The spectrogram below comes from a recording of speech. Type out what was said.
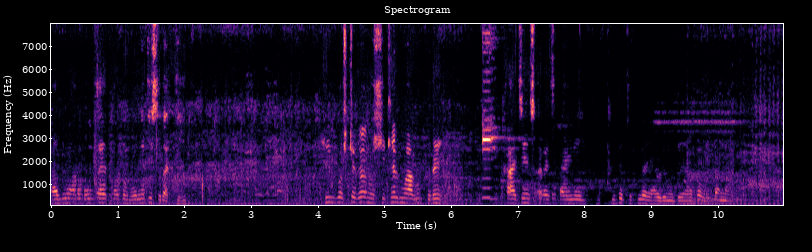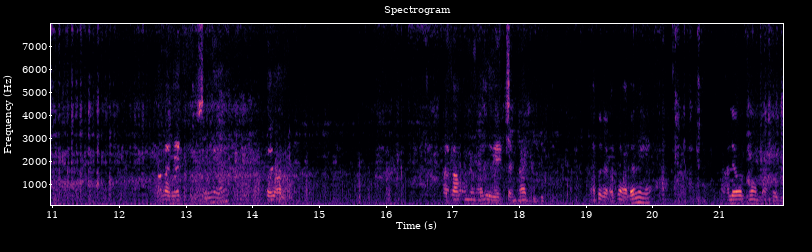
आज मी मला बोलता येत नव्हतं बोलण्याची सुद्धा केली. ही गोष्ट का मी शिकेल मग अजून पुढे. काय चेंज करायचं काय नाही. तिथे चुकलं या असं होताना मला या दिवशी आता आपण माझं रिॲक्शन नाही. आता घरातून आला नाही आल्यावर तुम्हाला दाखवलं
